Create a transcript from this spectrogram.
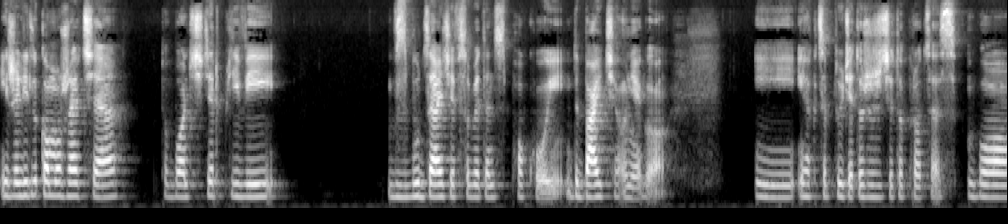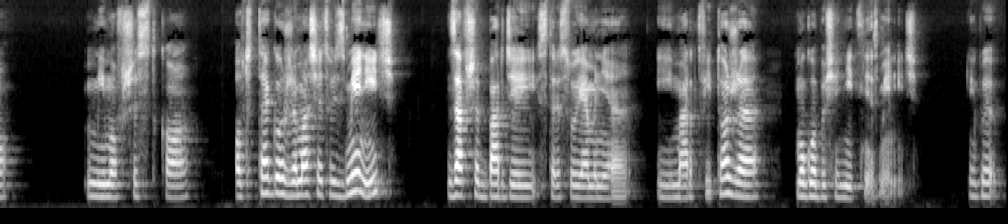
jeżeli tylko możecie, to bądźcie cierpliwi, wzbudzajcie w sobie ten spokój, dbajcie o niego i, i akceptujcie to, że życie to proces, bo mimo wszystko od tego, że ma się coś zmienić, zawsze bardziej stresuje mnie i martwi to, że mogłoby się nic nie zmienić. Jakby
